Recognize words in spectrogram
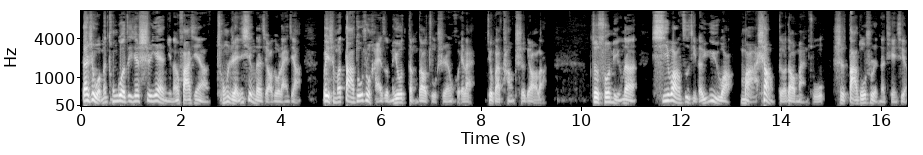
但是我们通过这些试验，你能发现啊，从人性的角度来讲，为什么大多数孩子没有等到主持人回来就把糖吃掉了？这说明呢，希望自己的欲望马上得到满足是大多数人的天性。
